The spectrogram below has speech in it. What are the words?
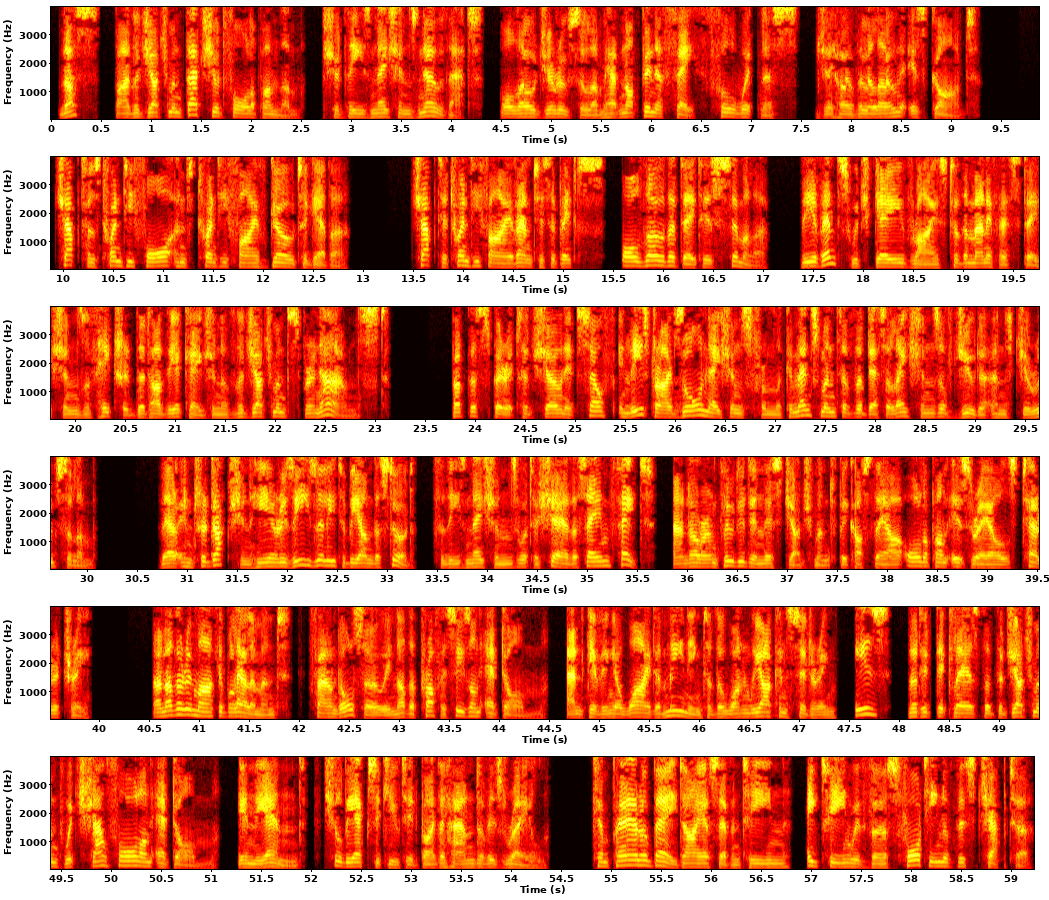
Thus, by the judgment that should fall upon them, should these nations know that, although Jerusalem had not been a faithful witness, Jehovah alone is God. Chapters 24 and 25 go together. Chapter 25 anticipates, although the date is similar, the events which gave rise to the manifestations of hatred that are the occasion of the judgments pronounced. But the Spirit had shown itself in these tribes or nations from the commencement of the desolations of Judah and Jerusalem. Their introduction here is easily to be understood, for these nations were to share the same fate, and are included in this judgment because they are all upon Israel's territory. Another remarkable element, found also in other prophecies on Edom, and giving a wider meaning to the one we are considering, is, that it declares that the judgment which shall fall on Edom, in the end, shall be executed by the hand of Israel. Compare Obadiah 17, 18 with verse 14 of this chapter.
